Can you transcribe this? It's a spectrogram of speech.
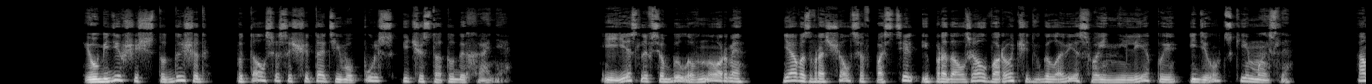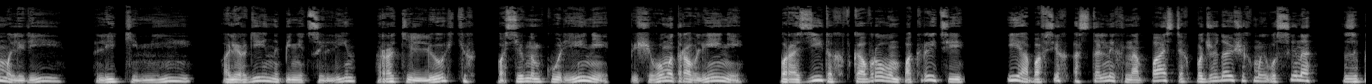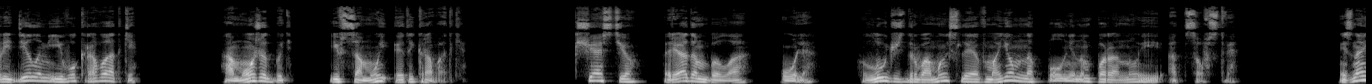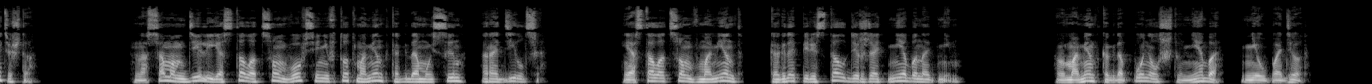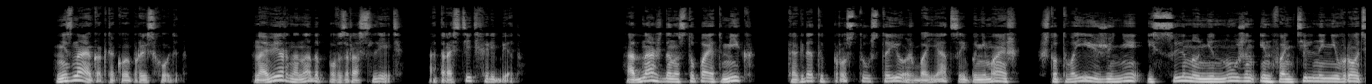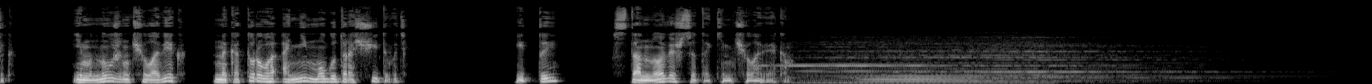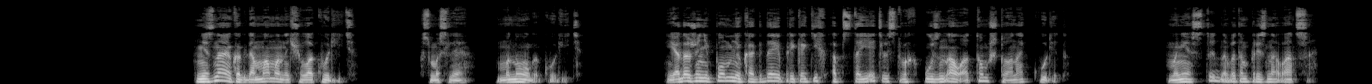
И убедившись, что дышит, пытался сосчитать его пульс и частоту дыхания. И если все было в норме, я возвращался в постель и продолжал ворочать в голове свои нелепые, идиотские мысли. О малярии, лейкемии, аллергии на пенициллин, раке легких, пассивном курении, пищевом отравлении, паразитах в ковровом покрытии и обо всех остальных напастях, поджидающих моего сына за пределами его кроватки. А может быть, и в самой этой кроватке. К счастью, рядом была Оля. Луч здравомыслия в моем наполненном паранойей отцовстве. И знаете что? На самом деле я стал отцом вовсе не в тот момент, когда мой сын родился. Я стал отцом в момент, когда перестал держать небо над ним. В момент, когда понял, что небо не упадет. Не знаю, как такое происходит. Наверное, надо повзрослеть, отрастить хребет. Однажды наступает миг, когда ты просто устаешь бояться и понимаешь, что твоей жене и сыну не нужен инфантильный невротик. Им нужен человек, на которого они могут рассчитывать. И ты становишься таким человеком. Не знаю, когда мама начала курить. В смысле, много курить. Я даже не помню, когда и при каких обстоятельствах узнал о том, что она курит. Мне стыдно в этом признаваться.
